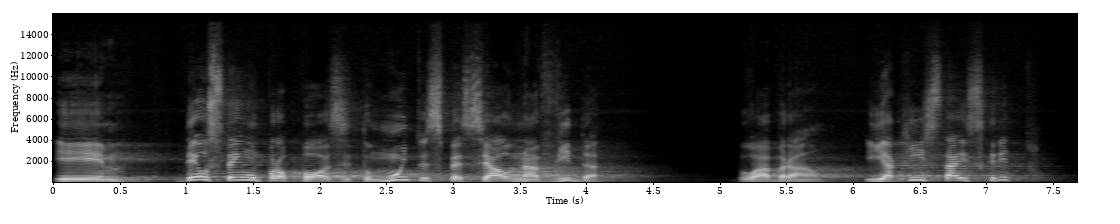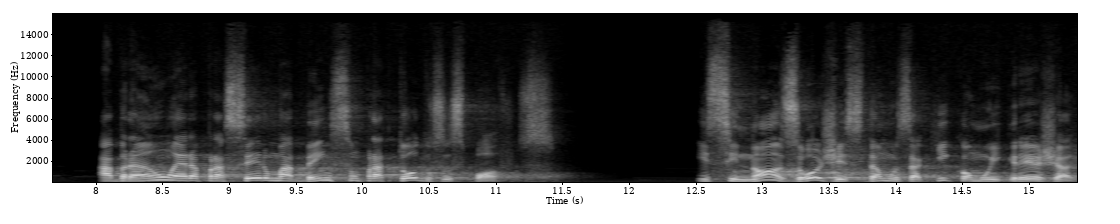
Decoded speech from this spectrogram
E Deus tem um propósito muito especial na vida do Abraão. E aqui está escrito: Abraão era para ser uma bênção para todos os povos. E se nós hoje estamos aqui como igreja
